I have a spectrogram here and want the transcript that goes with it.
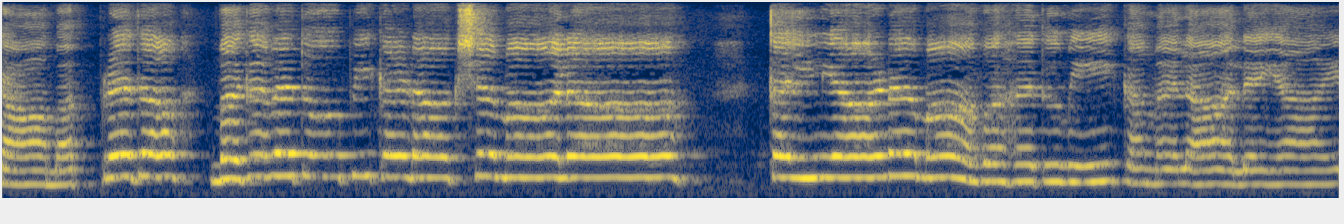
कामप्रदा भगवतोऽपि कडाक्षमाला കല്യാണമാവഹതു മേ കമലാലയായ.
